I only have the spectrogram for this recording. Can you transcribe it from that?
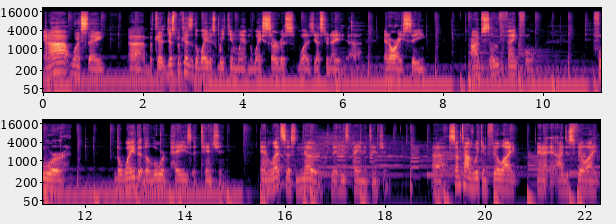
And I want to say, uh, because just because of the way this weekend went and the way service was yesterday uh, at RAC, I'm so thankful for the way that the Lord pays attention and lets us know that He's paying attention. Uh, sometimes we can feel like, and I, I just feel like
